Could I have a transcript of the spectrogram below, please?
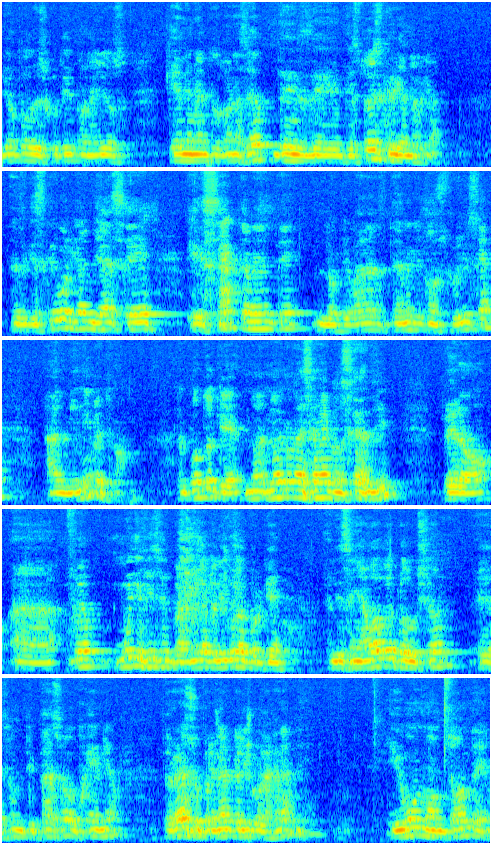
yo puedo discutir con ellos qué elementos van a hacer desde que estoy escribiendo el guion. Desde que escribo el guion ya sé exactamente lo que va a tener que construirse al milímetro. Al punto que, no, no en una escena con Sergi, pero ah, fue muy difícil para mí la película porque el diseñador de producción es un tipazo, Eugenio, pero era su primera película grande. Y hubo un montón de...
